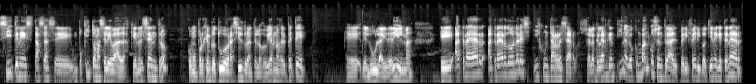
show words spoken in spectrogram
si tenés tasas eh, un poquito más elevadas que en el centro, como por ejemplo tuvo Brasil durante los gobiernos del PT, eh, de Lula y de Dilma, eh, atraer, atraer dólares y juntar reservas. O sea, lo que la Argentina, lo que un banco central periférico tiene que tener,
